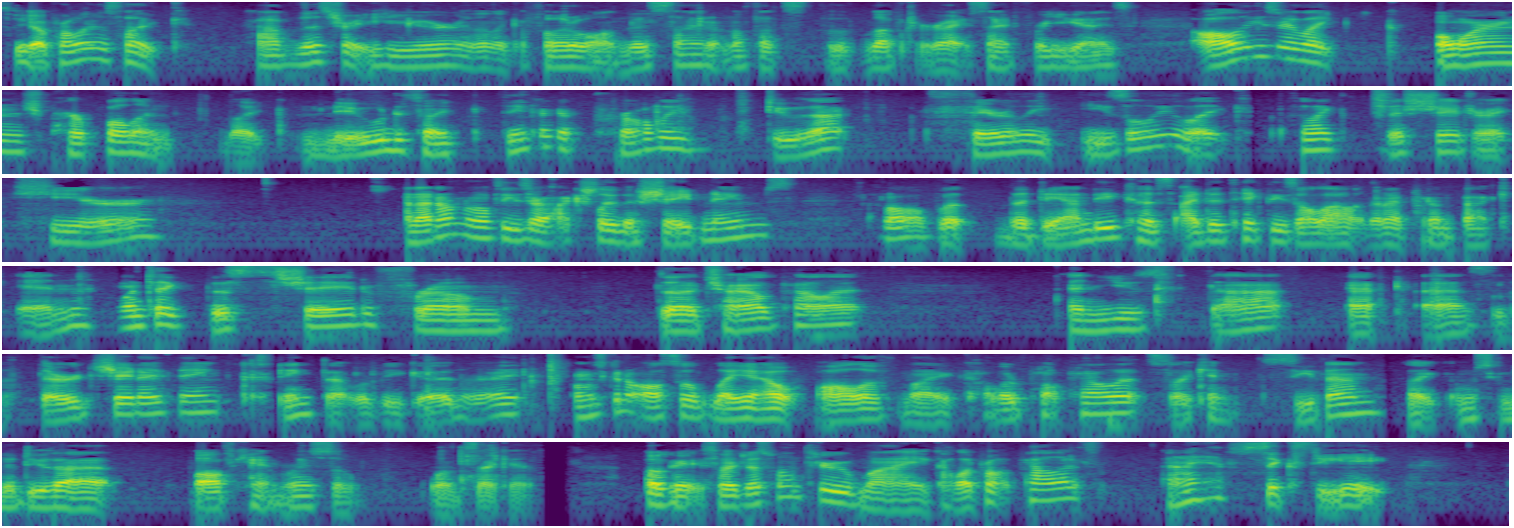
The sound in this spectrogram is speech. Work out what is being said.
So yeah, I'll probably just like have this right here and then like a photo on this side. I don't know if that's the left or right side for you guys. All these are like orange, purple, and like nude, so I think I could probably do that fairly easily. Like, I feel like this shade right here, and I don't know if these are actually the shade names at all, but the Dandy, because I did take these all out and then I put them back in. I'm going to take this shade from the Child palette and use that as the third shade, I think. I think that would be good, right? I'm just gonna also lay out all of my ColourPop palettes so I can see them. Like, I'm just gonna do that off camera, so one second. Okay, so I just went through my ColourPop palettes, and I have 68.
